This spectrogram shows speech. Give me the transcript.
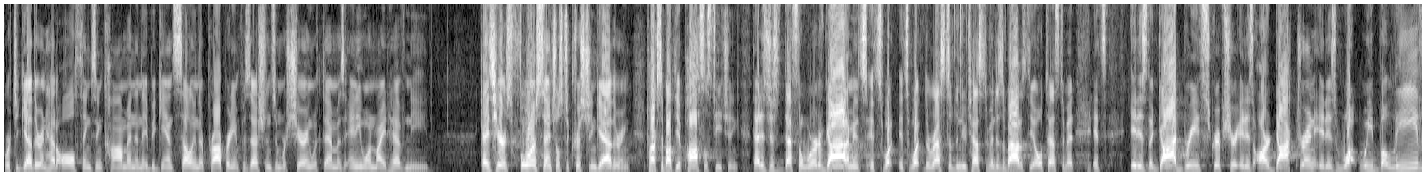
were together and had all things in common, and they began selling their property and possessions and were sharing with them as anyone might have need. Guys, here's four essentials to Christian gathering. Talks about the apostles' teaching. That is just that's the word of God. I mean, it's, it's what it's what the rest of the New Testament is about. It's the Old Testament. It's it is the God-breathed scripture. It is our doctrine. It is what we believe.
